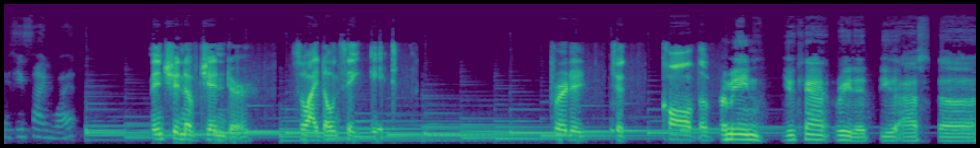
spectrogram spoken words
If you find what? Mention of gender, so I don't say it. For to, to call the I mean, you can't read it. You ask, uh,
